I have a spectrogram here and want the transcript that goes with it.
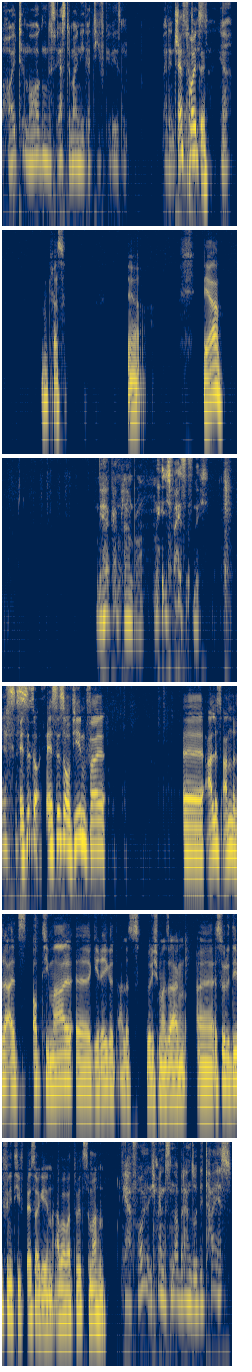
heute Morgen das erste Mal negativ gewesen. Bei den Erst heute? Ja. Na, krass. Ja. Ja, Ja, kein Plan, Bro. Ich weiß es nicht. Es ist, es ist, es ist auf jeden Fall äh, alles andere als optimal äh, geregelt, alles, würde ich mal sagen. Äh, es würde definitiv besser gehen, aber was willst du machen? Ja, voll. Ich meine, das sind aber dann so Details,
